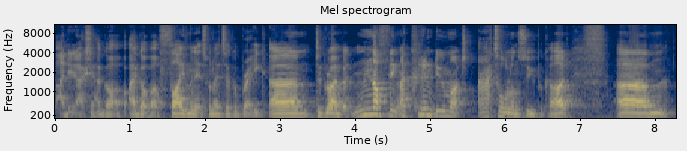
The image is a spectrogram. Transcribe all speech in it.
I did actually. I got I got about five minutes when I took a break um, to grind, but nothing. I couldn't do much at all on Supercard. Um,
